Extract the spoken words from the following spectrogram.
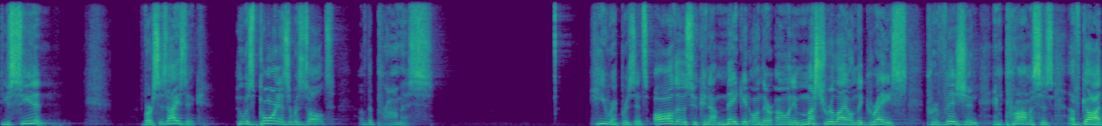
Do you see it? Versus Isaac, who was born as a result of the promise. He represents all those who cannot make it on their own and must rely on the grace, provision, and promises of God.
